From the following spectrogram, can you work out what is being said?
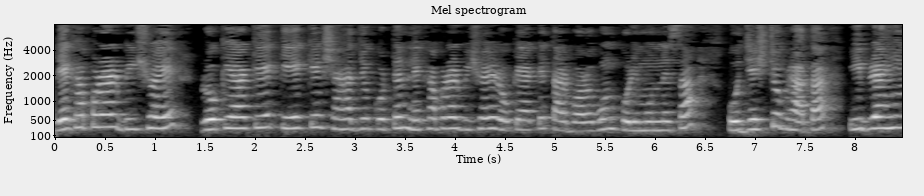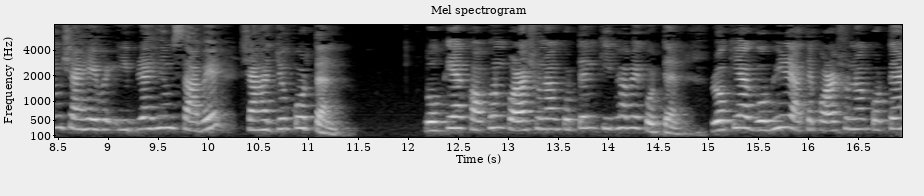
লেখাপড়ার বিষয়ে রোকেয়াকে কে কে সাহায্য করতেন লেখাপড়ার বিষয়ে রোকেয়াকে তার বড় বোন করিমুন্নেসা ও জ্যেষ্ঠ ভ্রাতা ইব্রাহিম সাহেব, ইব্রাহিম সাবের সাহায্য করতেন। রোকেয়া কখন পড়াশোনা করতেন, কীভাবে করতেন? রোকেয়া গভীর রাতে পড়াশোনা করতেন,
